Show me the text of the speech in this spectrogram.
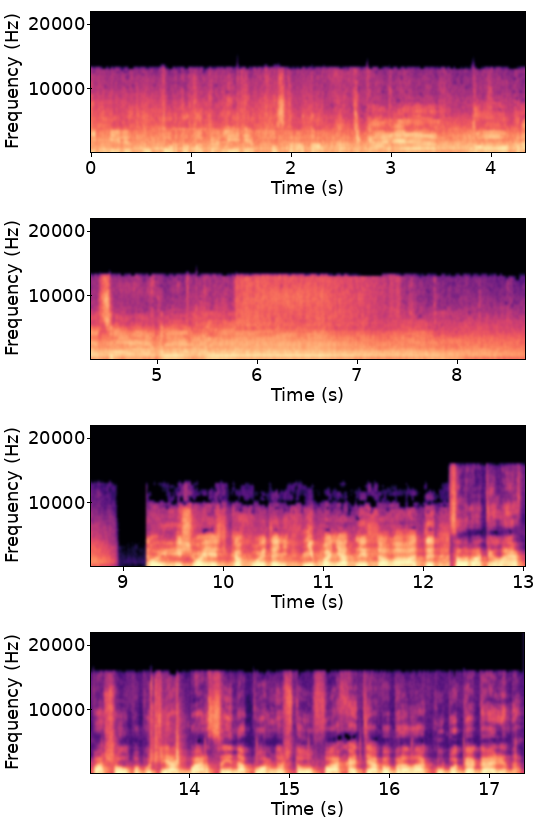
Емелин у борта на коленях пострадал. Хартиканин! Еще есть какой-то непонятные салаты. Салават Юлаев пошел по пути Акбарса и напомнил, что Уфа хотя бы брала Кубок Гагарина.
